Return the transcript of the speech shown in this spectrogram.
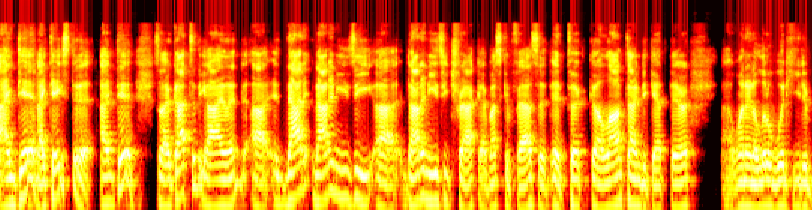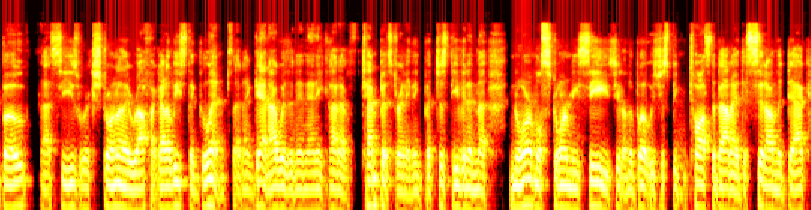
I did. I tasted it. I did. So I got to the island. Uh, not not an easy uh, not an easy trek. I must confess. It, it took a long time to get there. I went in a little wood heated boat. Uh, seas were extraordinarily rough. I got at least a glimpse. And again, I wasn't in any kind of tempest or anything, but just even in the normal stormy seas, you know, the boat was just being tossed about. I had to sit on the deck.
